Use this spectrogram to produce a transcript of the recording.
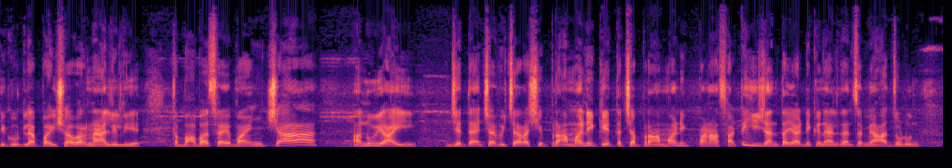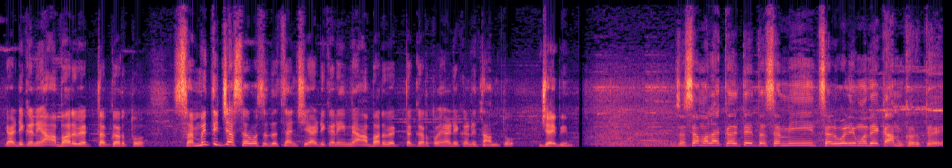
ही कुठल्या पैशावरनं आलेली आहे. तर बाबासाहेबांच्या अनुयायी जे त्याच्या विचाराशी प्रामाणिक आहे त्याच्या प्रामाणिकपणासाठी ही जनता या ठिकाणी आली. त्यांचा मी हात जोडून या ठिकाणी आभार व्यक्त करतो. समितीच्या सर्व सदस्यांचे या ठिकाणी मी आभार व्यक्त करतो या ठिकाणी थांबतो. जय भीम. जसं मला कळते तसं मी चळवळीमध्ये काम करतोय.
